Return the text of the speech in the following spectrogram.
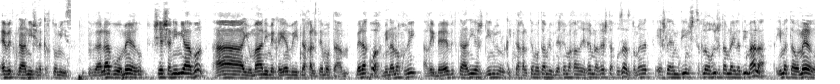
עבד כנעני שלקחתו מישראל. ועליו הוא אומר, שש שנים יעבוד. אה, ומה אני מקיים והתנחלתם אותם? בלקוח מן הנוכרי. הרי בעבד כנעני יש דין והתנחלתם אותם לבניכם אחריכם לרשת אחוזה. זאת אומרת, יש להם דין שצריך להוריש אותם לילדים הלאה. אם אתה אומר,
